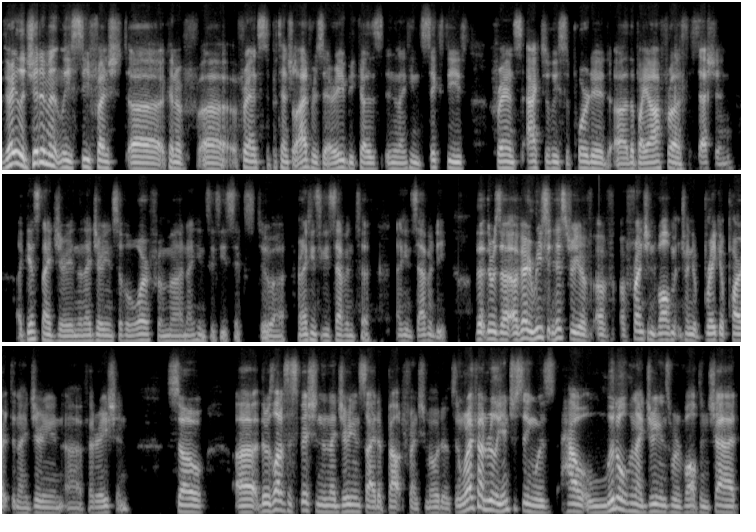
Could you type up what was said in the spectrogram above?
Very legitimately see French uh, kind of uh, France as a potential adversary because in the 1960s, France actively supported uh, the Biafra secession against Nigeria in the Nigerian Civil War from 1966 to 1967 to 1970 there was a, a, very recent history of, of, of, French involvement in trying to break apart the Nigerian uh, Federation. So uh, there was a lot of suspicion in the Nigerian side about French motives. And what I found really interesting was how little the Nigerians were involved in Chad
